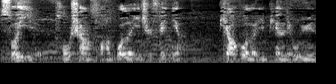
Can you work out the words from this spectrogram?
所以头上划过了一只飞鸟，飘过了一片流云。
